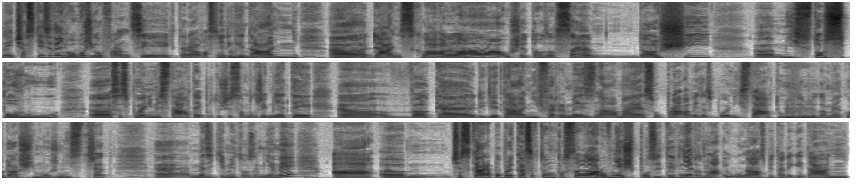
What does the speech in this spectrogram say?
nejčastěji se teď hovoří o Francii, která vlastně hmm. digitální hmm. daň schválila a už je to zase další Eh, místo sporů eh, se Spojenými státy, protože samozřejmě ty eh, velké digitální firmy známé jsou právě ze Spojených států, mm-hmm. takže tam je jako další možný střed mezi těmito zeměmi a ehm, Česká republika se k tomu postavila rovněž pozitivně, to znamená i u nás by ta digitální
